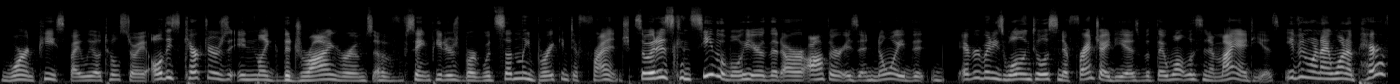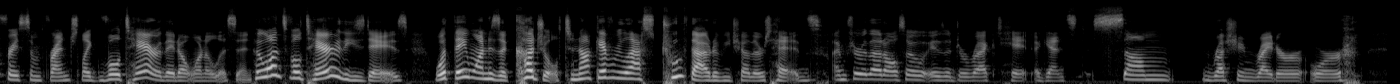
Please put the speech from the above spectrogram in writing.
War and Peace by Leo Tolstoy, all these characters in like the drawing rooms of St. Petersburg would suddenly break into French. So it is conceivable here that our author is annoyed that everybody's willing to listen to French ideas, but they won't listen to my ideas. Even when I want to paraphrase some French, like Voltaire, they don't want to listen. Who wants Voltaire these days? What they want is a cudgel to knock every last tooth out of each other's heads. I'm sure that also is a direct hit against some Russian writer or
